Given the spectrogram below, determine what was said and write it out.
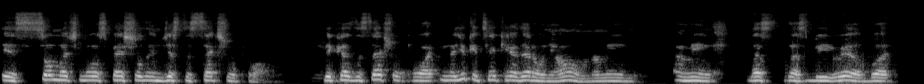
is so much more special than just the sexual part because the sexual part, you know, you can take care of that on your own. I mean, I mean, let's let's be real, but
